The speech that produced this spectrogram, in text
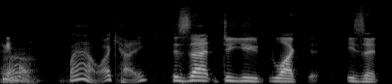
anymore. Oh, wow. Okay. Does that? Do you like? Is it?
